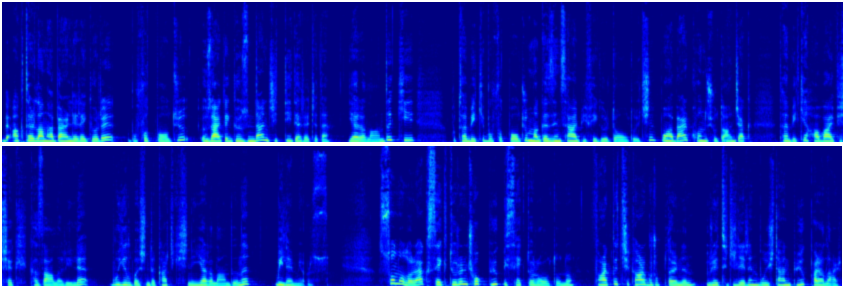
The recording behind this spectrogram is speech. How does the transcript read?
Ve aktarılan haberlere göre bu futbolcu özellikle gözünden ciddi derecede yaralandı ki bu tabii ki bu futbolcu magazinsel bir figürde olduğu için bu haber konuşuldu. Ancak tabii ki havai fişek kazalarıyla bu yıl başında kaç kişinin yaralandığını bilemiyoruz. Son olarak sektörün çok büyük bir sektör olduğunu, farklı çıkar gruplarının, üreticilerin bu işten büyük paralar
